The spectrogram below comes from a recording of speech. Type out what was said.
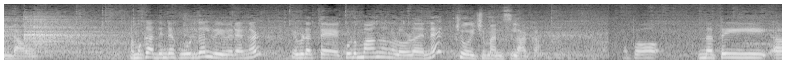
ഉണ്ടാവും. നമുക്കതിന്റെ കൂടുതൽ വിവരങ്ങൾ ഇവിടുത്തെ കുടുംബാംഗങ്ങളോട് തന്നെ ചോദിച്ചു മനസ്സിലാക്കാം. അപ്പോൾ ഇന്നത്തെ ഈ ആ,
